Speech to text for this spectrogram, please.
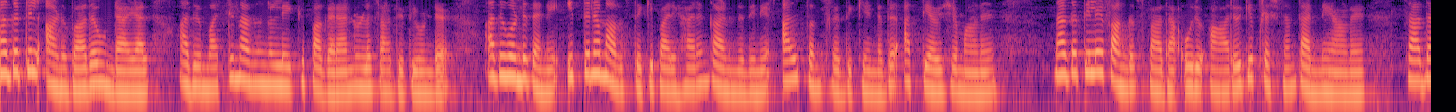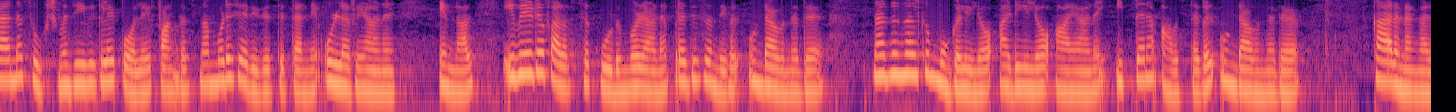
നഖത്തിൽ അണുബാധ ഉണ്ടായാൽ അത് മറ്റ് നഖങ്ങളിലേക്ക് പകരാനുള്ള സാധ്യതയുണ്ട്. അതുകൊണ്ട് തന്നെ ഇത്തരം അവസ്ഥയ്ക്ക് പരിഹാരം കാണുന്നതിന് അല്പം ശ്രദ്ധിക്കേണ്ടത് അത്യാവശ്യമാണ്. നഖത്തിലെ ഫംഗസ് ബാധ ഒരു ആരോഗ്യ പ്രശ്നം തന്നെയാണ്. സാധാരണ സൂക്ഷ്മജീവികളെ പോലെ ഫംഗസ് നമ്മുടെ ശരീരത്തിൽ തന്നെ ഉള്ളവയാണ്. എന്നാൽ ഇവയുടെ വളർച്ച കൂടുമ്പോഴാണ് പ്രതിസന്ധികൾ ഉണ്ടാവുന്നത്. നഖങ്ങൾക്ക് മുകളിലോ അടിയിലോ ആയാണ് ഇത്തരം അവസ്ഥകൾ ഉണ്ടാവുന്നത്. കാരണങ്ങൾ.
